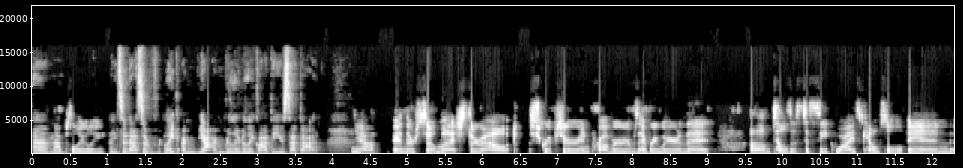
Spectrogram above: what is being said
um absolutely and so that's a like i'm yeah i'm really really glad that you said that yeah and there's so much throughout scripture and proverbs everywhere that um, tells us to seek wise counsel. And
